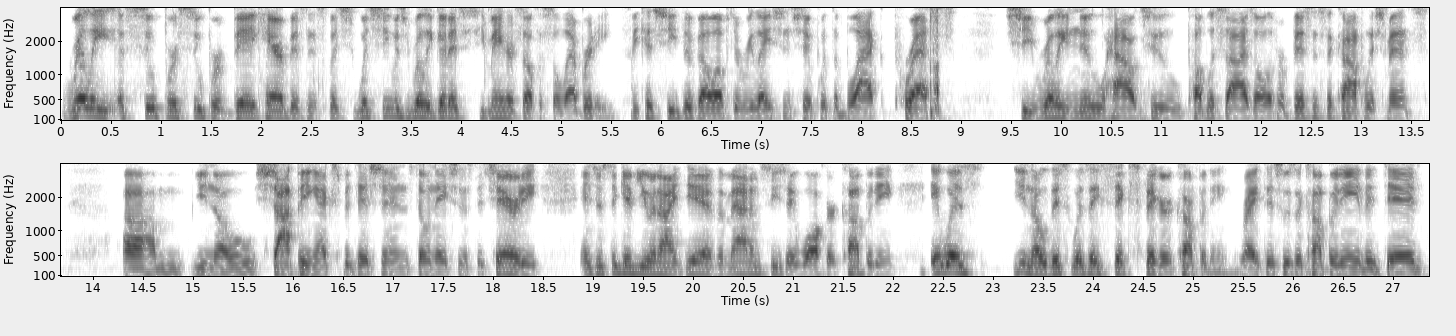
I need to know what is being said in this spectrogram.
really a super super big hair business, but what she was really good at, she made herself a celebrity because she developed a relationship with the black press. She really knew how to publicize all of her business accomplishments um, you know, shopping expeditions, donations to charity. And just to give you an idea, the Madam CJ Walker company, it was, you know, this was a six figure company, right? This was a company that did,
